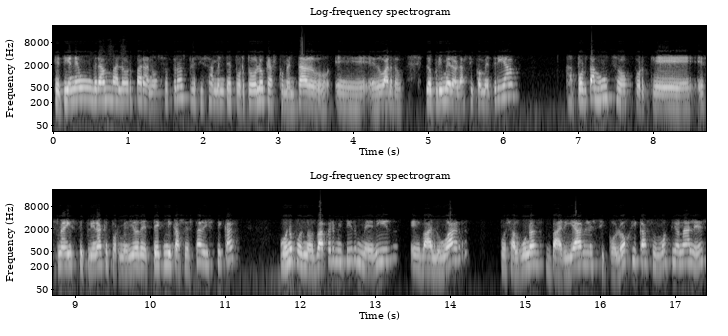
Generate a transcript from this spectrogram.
que tiene un gran valor para nosotros precisamente por todo lo que has comentado, eh, Eduardo. Lo primero, la psicometría aporta mucho porque es una disciplina que por medio de técnicas estadísticas, bueno, pues nos va a permitir medir, evaluar, pues algunas variables psicológicas o emocionales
